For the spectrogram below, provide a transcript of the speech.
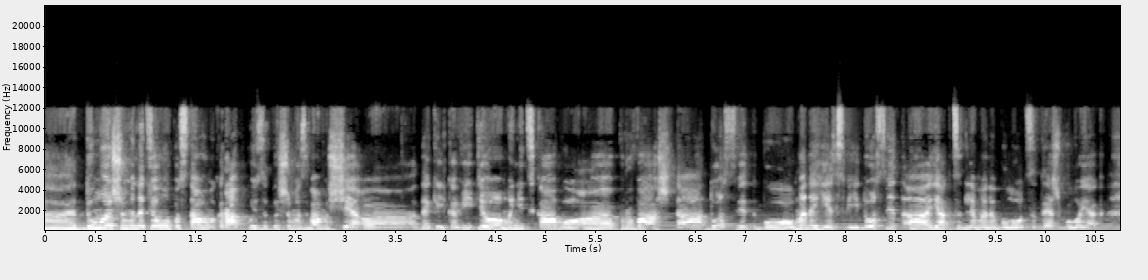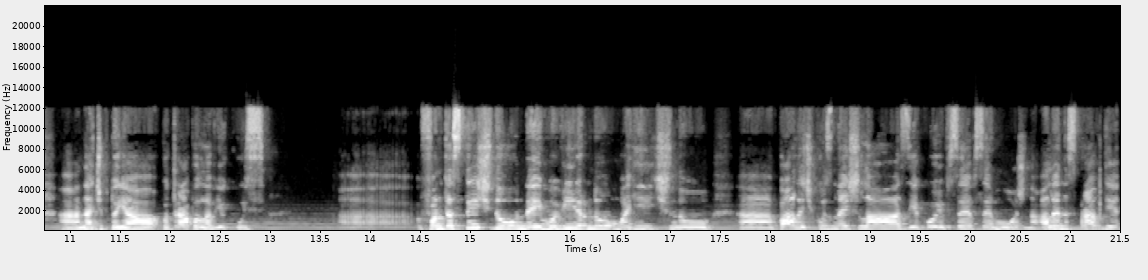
Е, Думаю, що ми на цьому поставимо крапку і запишемо з вами ще е, декілька відео. Мені цікаво е, про ваш да, досвід, бо в мене є свій досвід. як це для мене було? Це теж було як, начебто, я потрапила в якусь фантастичну, неймовірну, магічну паличку знайшла, з якою все все можна. Але насправді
